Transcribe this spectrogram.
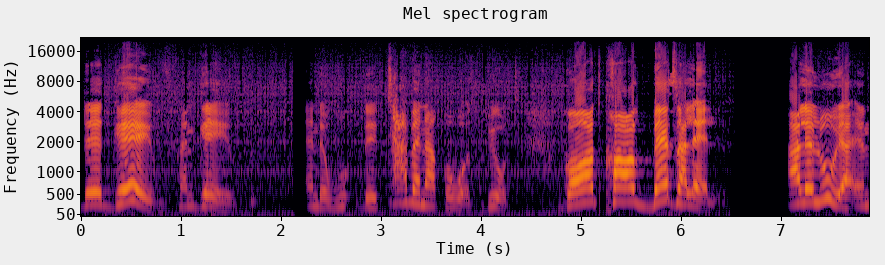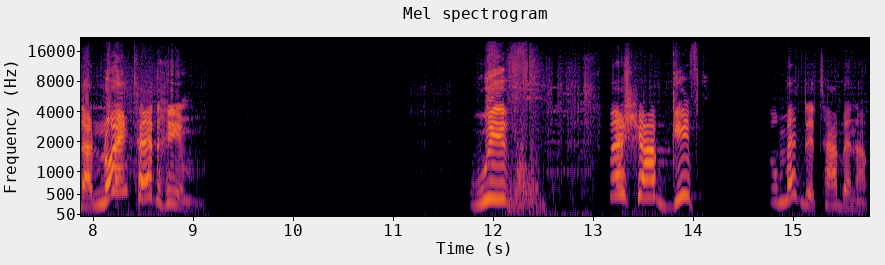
they gave and gave, and the, the tabernacle was built. God called Bezalel, hallelujah, and anointed him with special gifts to make the tabernacle.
